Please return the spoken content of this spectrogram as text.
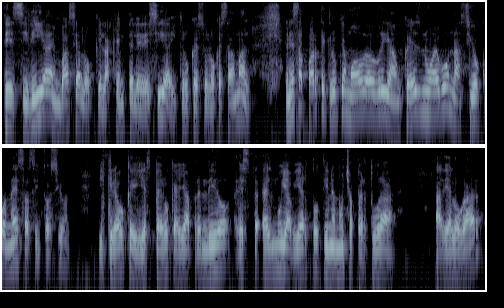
decidía en base a lo que la gente le decía y creo que eso es lo que está mal. En esa parte creo que Mauri, aunque es nuevo, nació con esa situación y creo que y espero que haya aprendido, es, es muy abierto, tiene mucha apertura a dialogar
